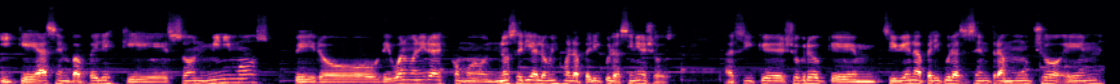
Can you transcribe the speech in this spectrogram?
y que hacen papeles que son mínimos, pero de igual manera es como no sería lo mismo la película sin ellos. Así que yo creo que mm, si bien la película se centra mucho en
